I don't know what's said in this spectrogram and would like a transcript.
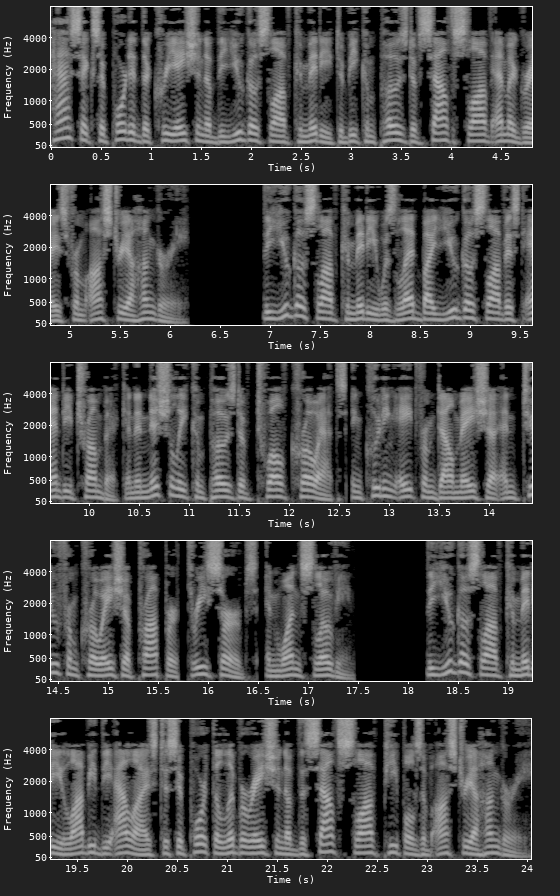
Pasic supported the creation of the Yugoslav Committee to be composed of South Slav émigrés from Austria-Hungary. The Yugoslav Committee was led by Yugoslavist Ante Trumbic and initially composed of 12 Croats including 8 from Dalmatia and 2 from Croatia proper, 3 Serbs, and 1 Slovene. The Yugoslav Committee lobbied the Allies to support the liberation of the South Slav peoples of Austria-Hungary.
